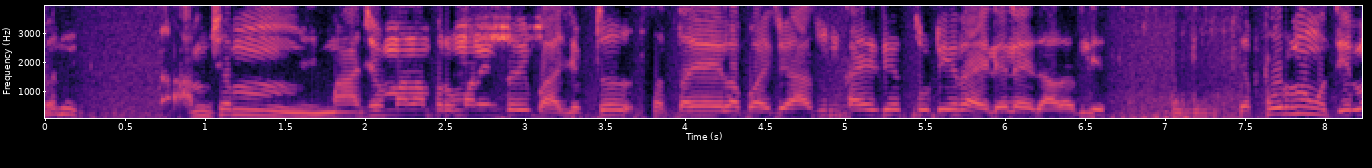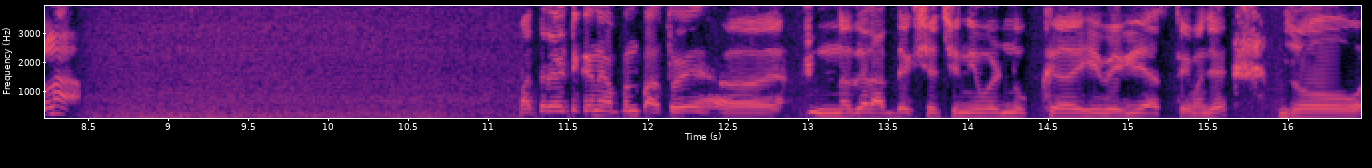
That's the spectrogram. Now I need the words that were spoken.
पण आमच्या म- माझ्या मनाप्रमाणे तरी भाजपचं सत्ता यायला पाहिजे. अजून काय ते तुटी राहिलेल्या आहेत आळंदीत त्या पूर्ण होतील ना? मात्र या ठिकाणी आपण पाहतोय नगराध्यक्षाची निवडणूक ही वेगळी असते. म्हणजे जो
